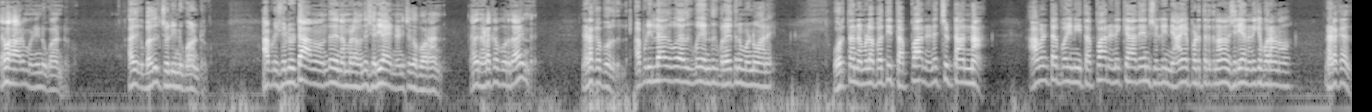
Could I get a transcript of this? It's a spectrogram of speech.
விவகாரம் பண்ணிட்டு உட்காந்துருக்கும் அதுக்கு பதில் சொல்லின்னு உட்காந்துருக்கும் அப்படி சொல்லிவிட்டா அவன் வந்து நம்மளை வந்து சரியாக நினச்சிக்க போகிறான் அது நடக்க போகிறதா என்ன? நடக்க போகிறதில்ல அப்படி இல்லாத போது அதுக்கு போய் எனக்கு பிரயத்தனம் பண்ணுவானே? ஒருத்தன் நம்மளை பற்றி தப்பாக நினச்சிட்டான்னா அவன்கிட்ட போய் நீ தப்பாக நினைக்காதேன்னு சொல்லி நியாயப்படுத்துறதுனால அவன் சரியாக நினைக்க போகிறானோ நடக்காது.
